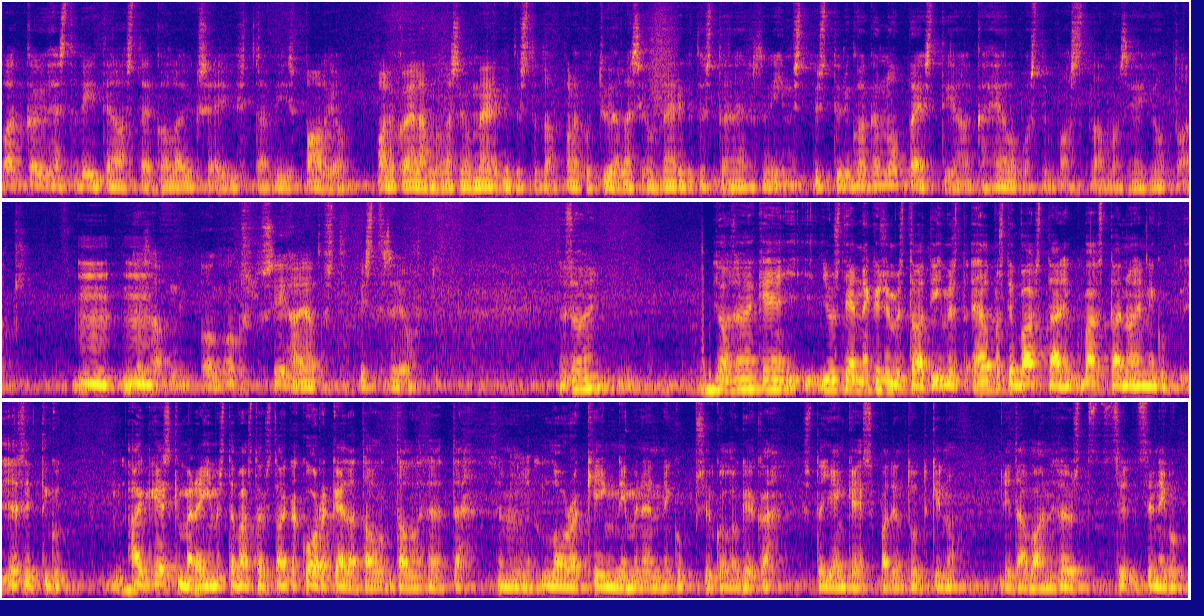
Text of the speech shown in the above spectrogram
vaikka yhdestä viiteen asteikolla yksi ei yhtään viisi paljon, paljonko elämälläsi on merkitystä tai paljonko työlläsi on merkitystä, niin ihmiset pystyy niin aika nopeasti ja aika helposti vastaamaan siihen jotakin. Mm, mm. Sä, on, onko siihen ajatusta, mistä se johtuu? No se on, joo, se on just jännä kysymys, että ihmiset helposti vastaa, vastaa noihin, niin kuin, ja sitten niin aika keskimäärin ihmisten vastaukset aika korkeita tällaisia, että mm. Laura King-niminen niin psykologi, joka sitä Jenkeissä paljon tutkinut niitä vaan, niin se, just, se, se niin kuin,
